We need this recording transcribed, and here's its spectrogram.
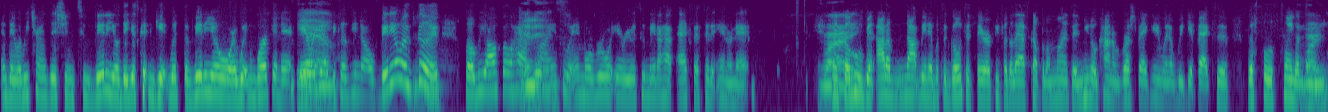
and then when we transitioned to video, they just couldn't get with the video or it wouldn't work in their yeah. area because you know video is good, mm-hmm. but we also have it clients is. who are in more rural areas who may not have access to the internet. Right. And so who've been out of not being able to go to therapy for the last couple of months and you know kind of rush back in whenever we get back to the full swing of things.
